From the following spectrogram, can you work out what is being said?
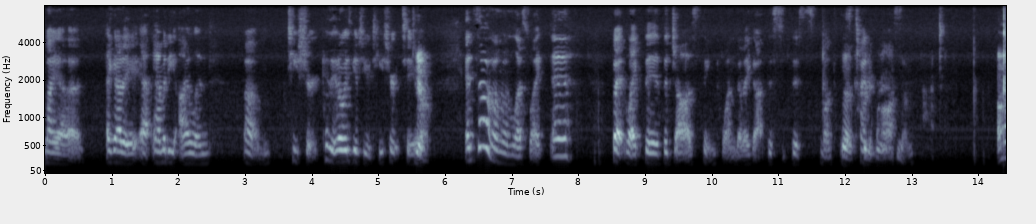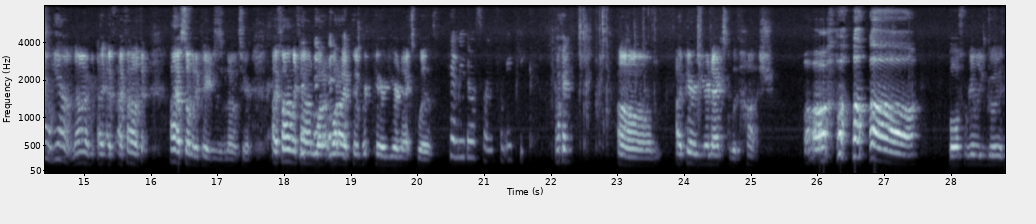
my uh I got a, a Amity Island um t-shirt because it always gives you a t-shirt too. Yeah. And some of them I'm less like eh but like the the Jaws themed one that I got this this month was That's kind of great. awesome. Oh yeah, no, I, I, I finally I have so many pages of notes here. I finally found what, what I paired You're Next with. Hand me those ones. Let me peek. Okay. Um, I paired You're Next with Hush. Oh, Both really good,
